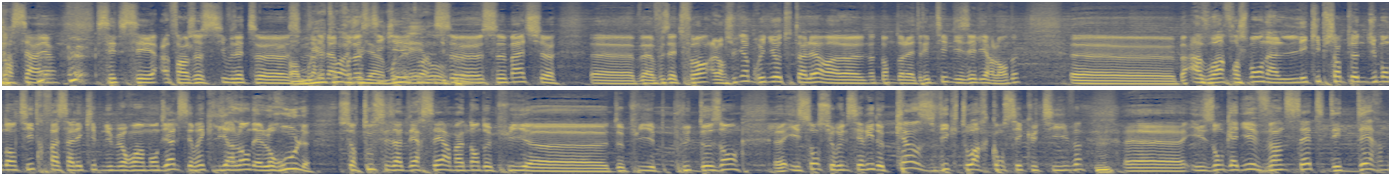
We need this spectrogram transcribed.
J'en sais rien. C'est, c'est- enfin, je, si vous êtes, euh, Oh, si vous arrivez à mouille-toi, Julien, pronostiquer ce, ce match, euh, bah, vous êtes fort. Alors, Julien Brugnot tout à l'heure, notre membre de la Dream Team, disait l'Irlande. Bah, à voir. Franchement, on a l'équipe championne du monde en titre face à l'équipe numéro 1 mondiale. C'est vrai que l'Irlande, elle roule sur tous ses adversaires maintenant depuis depuis plus de deux ans. Ils sont sur une série de 15 victoires consécutives. Euh, ils ont gagné 27 des derniers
